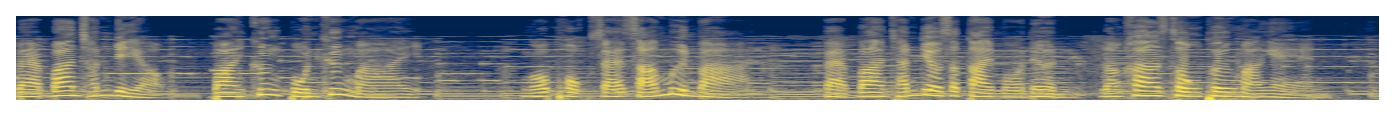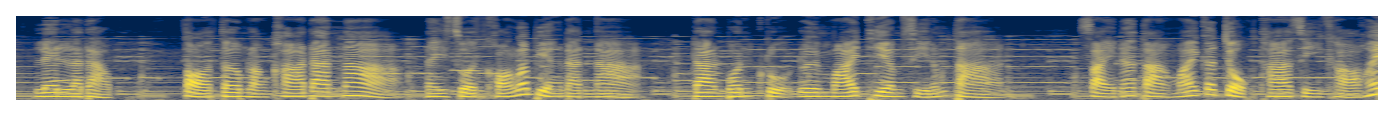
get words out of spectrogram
แบบบ้านชั้นเดียว บ้านครึ่งปูนครึ่งไม้ งบ 630,000 บาท แบบบ้านชั้นเดียวสไตล์โมเดิร์นหลังคาทรงเพิงหมาแหงน เล่นระดับ ต่อเติมหลังคาด้านหน้า ในส่วนของระเบียงด้านหน้า ด้านบนกรุด้วยไม้เทียมสีน้ำตาล ใส่หน้าต่างไม้กระจกทาสีขาวให้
